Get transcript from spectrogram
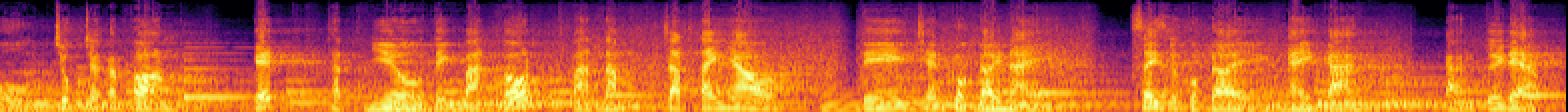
Phụ chúc cho các con. Kết thật nhiều tình bạn tốt và nắm chặt tay nhau. Đi trên cuộc đời này, xây dựng cuộc đời ngày càng càng tươi đẹp.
